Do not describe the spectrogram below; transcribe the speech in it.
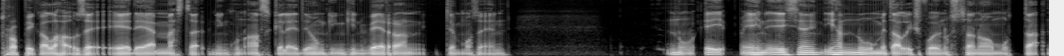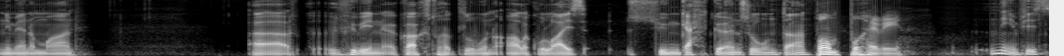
Tropical House EDMstä niin kuin askeleita jonkinkin verran semmoiseen, no ei, ei, ei siinä ihan nuumetalliksi voinut sanoa, mutta nimenomaan ää, hyvin 2000-luvun alkulaissynkähköön suuntaan. Pomppuheviin. Niin, siis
